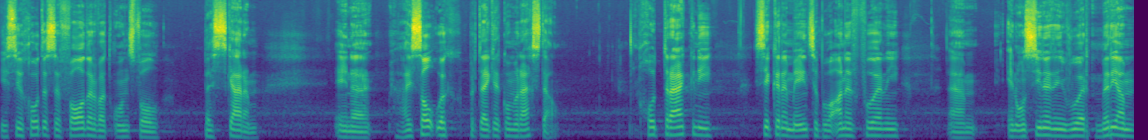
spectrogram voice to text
Jy sien God is 'n Vader wat ons wil beskerm en uh, hy sal ook partykeer kom regstel. God trek nie sekere mense bo ander voor nie. Ehm um, en ons sien dit in die woord Miriam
